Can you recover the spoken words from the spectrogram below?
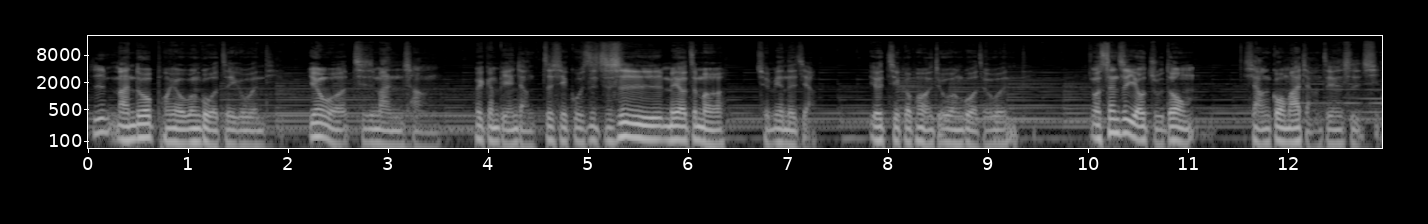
其实蛮多朋友问过我这个问题，因为我其实蛮常会跟别人讲这些故事，只是没有这么全面的讲。有几个朋友就问过这个问题，我甚至有主动想跟我妈讲这件事情，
